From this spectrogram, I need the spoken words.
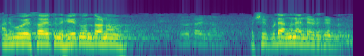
അപ്പോൾ അനുവ്യവസായത്തിന് ഹേതു എന്താണ്? പക്ഷെ ഇവിടെ അങ്ങനെയല്ല എടുക്കേണ്ടത്.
